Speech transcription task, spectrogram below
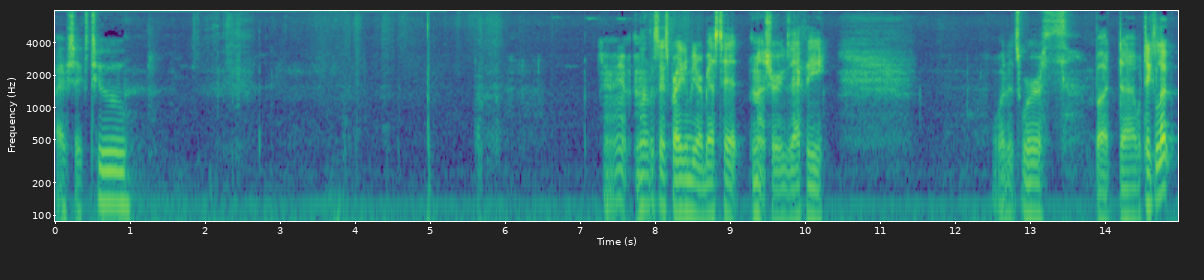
Five six two. Well, looks like it's probably gonna be our best hit. I'm not sure exactly what it's worth, but uh, we'll take a look.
